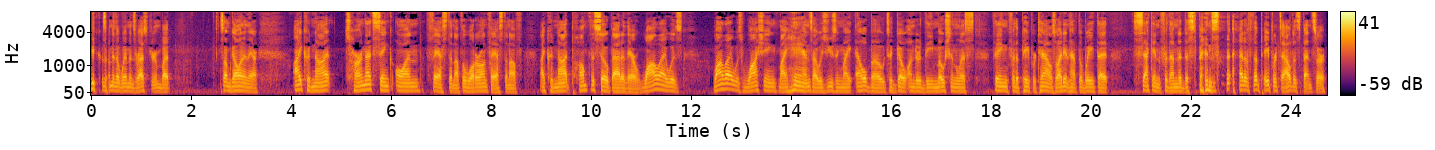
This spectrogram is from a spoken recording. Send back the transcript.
because I'm in the women's restroom, but so I'm going in there. I could not turn that sink on fast enough, the water on fast enough. I could not pump the soap out of there while I was while I was washing my hands, I was using my elbow to go under the motionless thing for the paper towel, so I didn't have to wait that second for them to dispense out of the paper towel dispenser.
